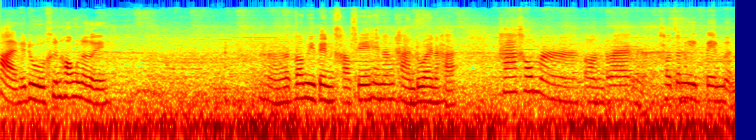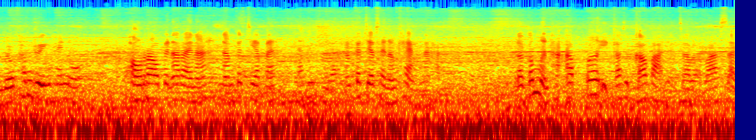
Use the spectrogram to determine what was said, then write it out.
ถ่ายให้ดูขึ้นห้องเลยอ่าแล้วก็มีเป็นคาเฟ่ให้นั่งทานด้วยนะคะ ถ้าเข้ามาตอนแรกเนี่ยเขาจะมีเป็นเหมือน welcome drink ให้เนอะของเราเป็นอะไรนะ น้ำกระเจี๊ยบไหมน้ำกระเจี๊ยบน้ำกระเจี๊ยบใส่น้ำแข็งนะคะ แล้วก็เหมือนถ้าอัปเปอร์อีก 99 บาทเนี่ยจะแบบว่าใส่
